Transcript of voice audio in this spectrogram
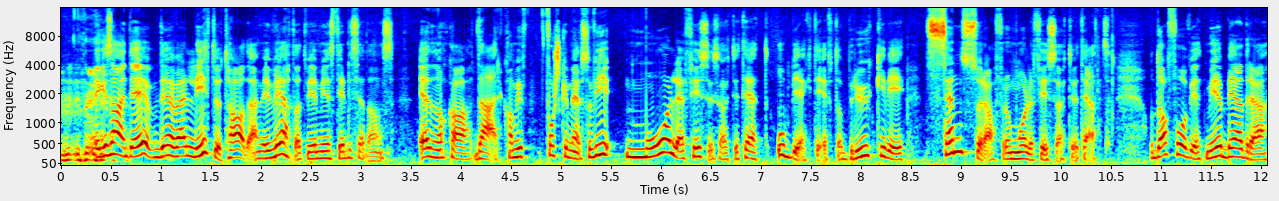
Det er, det er veldig lite ut av det. Vi vet at vi er mye stillesittende. Er det noe der? Kan vi forske mer? Så vi måler fysisk aktivitet objektivt. Og bruker vi sensorer for å måle fysisk aktivitet. Og da får vi et mye bedre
